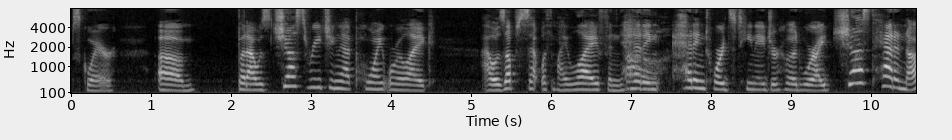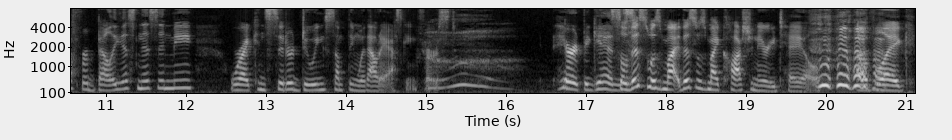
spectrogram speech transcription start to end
square. Um but I was just reaching that point where like I was upset with my life and heading Oh. heading towards teenagerhood where I just had enough rebelliousness in me where I considered doing something without asking first. Here it begins. So this was my this was my cautionary tale of like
